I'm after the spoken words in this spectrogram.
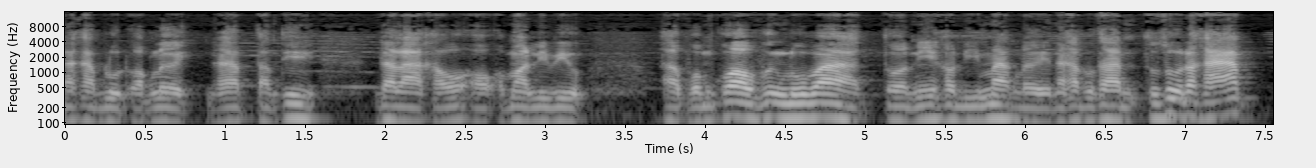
นะครับ หลุดออกเลยนะครับ ตามที่ดาราเขาเอาออกมารีวิวอ่าผมก็เพิ่งรู้ว่าตัวนี้เขาดีมากเลยนะครับทุกท่านสู้ๆนะครับ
